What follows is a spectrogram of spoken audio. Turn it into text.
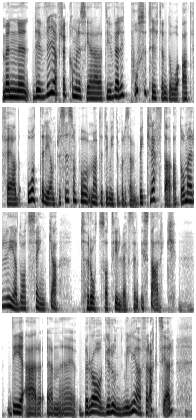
Men eh, det vi har försökt kommunicera är att det är väldigt positivt ändå att Fed återigen, precis som på mötet i mitten på december, bekräftar att de är redo att sänka trots att tillväxten är stark. Mm. Det är en eh, bra grundmiljö för aktier. Mm.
